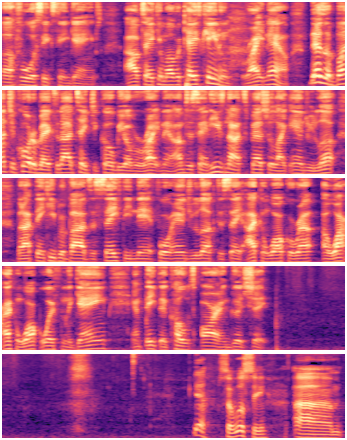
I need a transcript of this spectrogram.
a full 16 games. I'll take him over Case Keenum right now. There's a bunch of quarterbacks that I take Jacoby over right now. I'm just saying he's not special like Andrew Luck, but I think he provides a safety net for Andrew Luck to say I can walk around, I can walk away from the game and think the Colts are in good shape. Yeah, so we'll see. Um,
